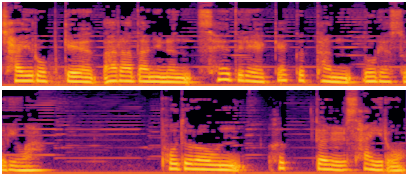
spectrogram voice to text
자유롭게 날아다니는 새들의 깨끗한 노랫소리와 부드러운 흙들 사이로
